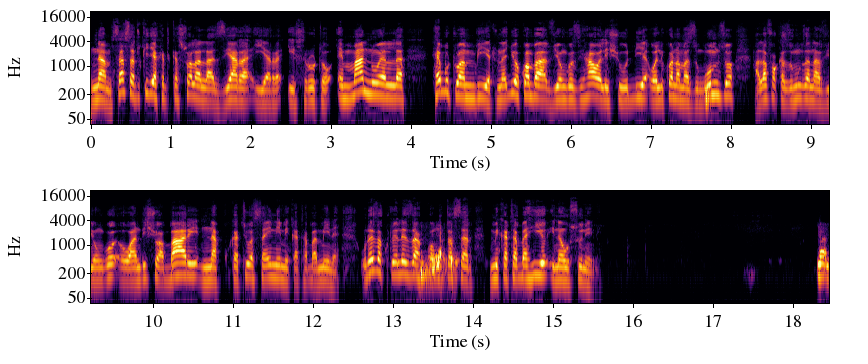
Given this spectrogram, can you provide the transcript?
Naam, sasa tukija katika swala la ziara ya Rais Ruto, Emmanuel, hebu tuambie, tunajua kwamba viongozi hawa walishuhudia, walikuwa na mazungumzo, halafu wakazungumza na waandishi wa habari na kukatiwa saini mikataba minne. Unaweza kutueleza kwa muhtasar mikataba hiyo inahusu nini? Naam,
